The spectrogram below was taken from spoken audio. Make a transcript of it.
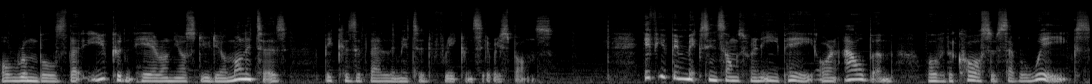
or rumbles that you couldn't hear on your studio monitors because of their limited frequency response. If you've been mixing songs for an EP or an album over the course of several weeks,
